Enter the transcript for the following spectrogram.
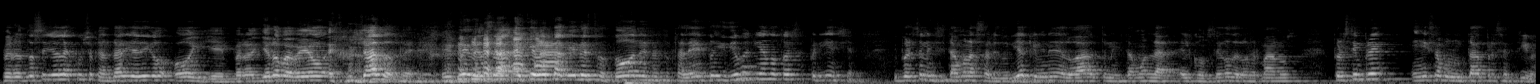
Pero entonces yo la escucho cantar y yo digo, oye, pero yo no me veo escuchándote. ¿Entiendes? O sea, hay que ver también nuestros dones, nuestros talentos y Dios va guiando toda esa experiencia. Y por eso necesitamos la sabiduría que viene de lo alto, necesitamos la, el consejo de los hermanos, pero siempre en esa voluntad preceptiva.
